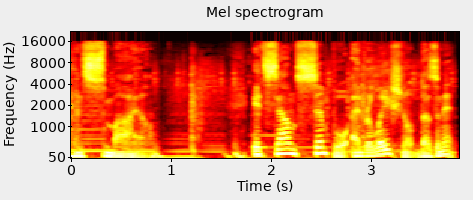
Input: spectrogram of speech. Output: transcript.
and smile. It sounds simple and relational, doesn't it?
